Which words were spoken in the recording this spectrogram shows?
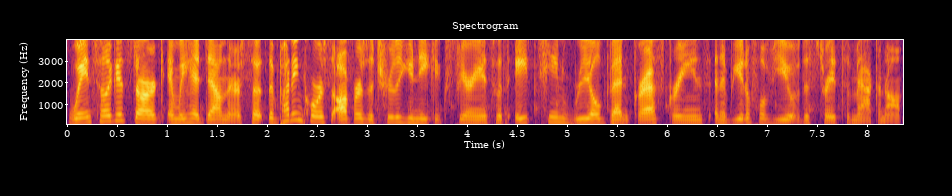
wait until it gets dark and we head down there. So, the putting course offers a truly unique experience with 18 real bent grass greens and a beautiful view of the Straits of Mackinac.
